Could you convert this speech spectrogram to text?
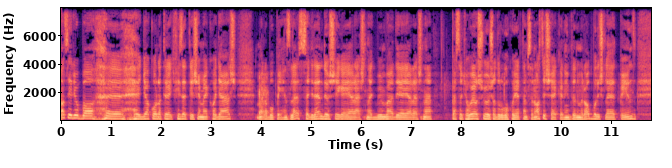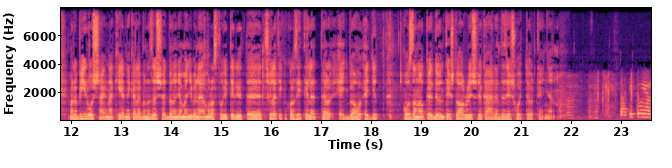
Azért jobb a e, gyakorlatilag egy fizetési meghagyás, mert abból pénz lesz. Egy rendőrség eljárásnál, egy bűnvádi eljárásnál Persze, hogyha olyan súlyos a dolog, akkor értem szerint azt is el kell inteni, mert abból is lehet pénz, mert a bíróságnál kérni kell ebben az esetben, hogy amennyiben elmarasztó ítélet e, születik, akkor az ítélettel egybe, együtt hozzanak döntést arról is, hogy a kárrendezés hogy történjen. Tehát itt olyan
